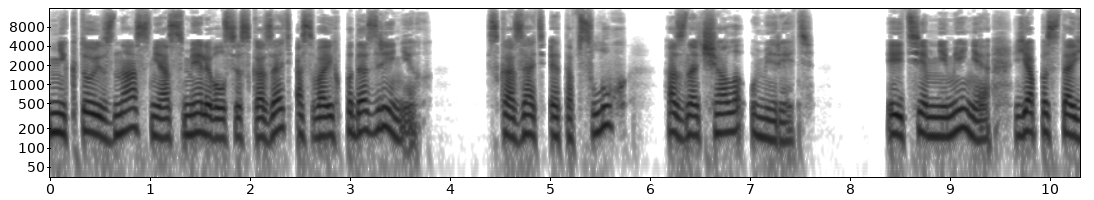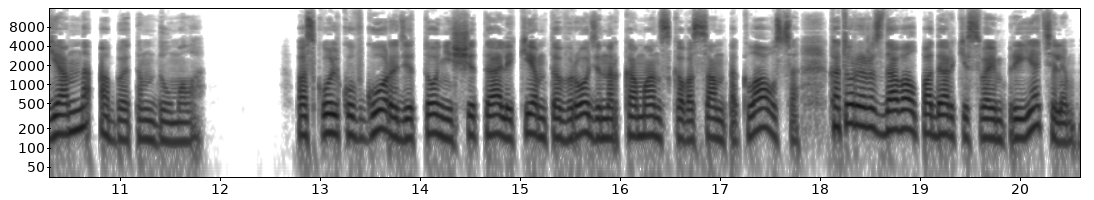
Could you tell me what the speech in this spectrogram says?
Никто из нас не осмеливался сказать о своих подозрениях. Сказать это вслух означало умереть. И тем не менее, я постоянно об этом думала. Поскольку в городе Тони считали кем-то вроде наркоманского Санта-Клауса, который раздавал подарки своим приятелям,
